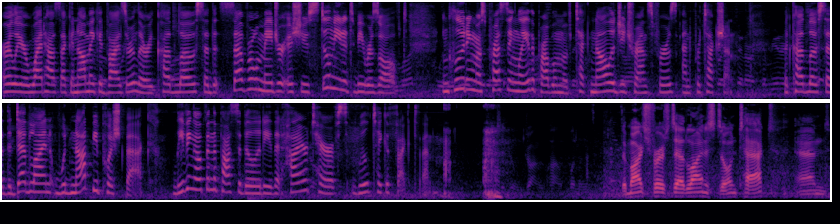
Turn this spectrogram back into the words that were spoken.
Earlier, White House economic advisor Larry Kudlow said that several major issues still needed to be resolved, including most pressingly the problem of technology transfers and protection. But Kudlow said the deadline would not be pushed back, leaving open the possibility that higher tariffs will take effect then. The March 1st deadline is still intact, and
